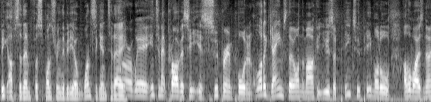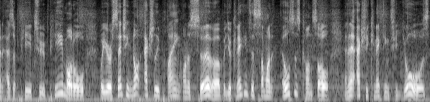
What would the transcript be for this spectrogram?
big ups to them for sponsoring the video once again today. You are aware internet privacy is super important. A lot of games, though, on the market use a P2P model, otherwise known as a peer-to-peer -peer model, where you're essentially not actually playing on a server, but you're connecting to someone else's console and they're actually connecting to yours.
